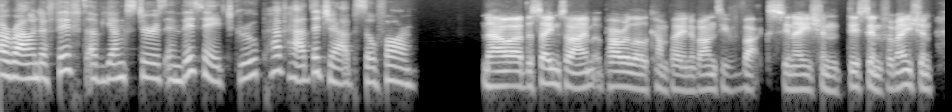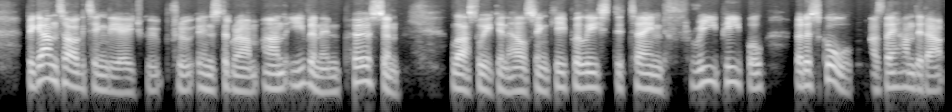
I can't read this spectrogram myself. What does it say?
Around a fifth of youngsters in this age group have had the jab so far. Now, at the same time, a parallel campaign of anti vaccination disinformation began targeting the age group through Instagram and even in person. Last week in Helsinki, police detained three people at a school as they handed out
